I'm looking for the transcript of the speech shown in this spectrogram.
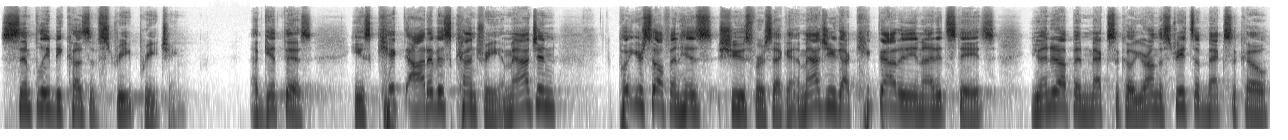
simply because of street preaching. Now, get this he's kicked out of his country. Imagine Put yourself in his shoes for a second. Imagine you got kicked out of the United States. You ended up in Mexico. You're on the streets of Mexico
